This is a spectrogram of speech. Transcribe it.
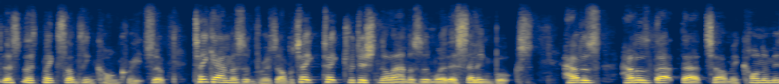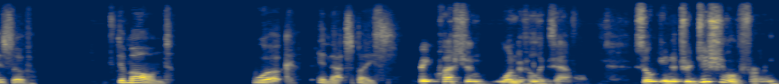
let's let's make something concrete. So take Amazon for example. Take take traditional Amazon where they're selling books. How does how does that that um, economies of demand work in that space? Great question. Wonderful example. So in a traditional firm,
